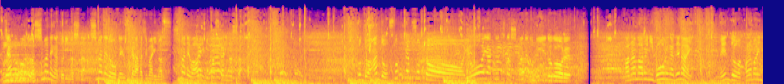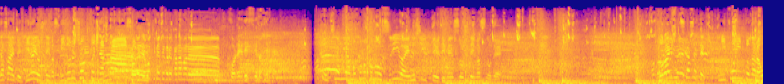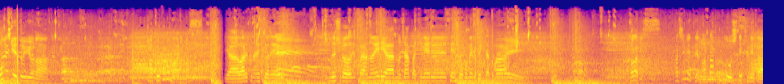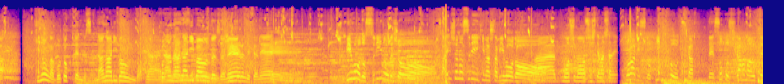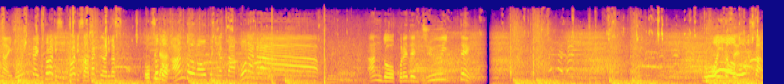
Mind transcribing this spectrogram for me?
ジャンプボールは島根が取りました。島根のオフェンスから始まります。島根はある意味助かりました。今度は安藤ストップジャンプショット。ようやく来た島根のフィールドゴール。金丸にボールが出ない。遠藤が金丸に出さないというディナイをしています。ミドルショットになった。それでも決めてくる金丸。これですよね。あと宇都宮はもともともう3は NG っていうディフェンスをしていますのでつかせて2ポイントなら OK というような、まあ、ところもあります。いやー悪くないですよね、え。むしろやっぱりあのエリアのジャンパー決める選手を褒めるべきだとー思います、はい、トラビス初めてアタックをして決めた。昨日が5得点です7リバウンド。やこの7 7リバウンドですよね。るんですよね、えービフォード3どうでしょう。最初の3行きましたビフォード。もしもししてましたね。トラビスのピックを使って外白浜打てない。もう一回トラビストラビスアタックがあります。外安藤がオープンになったコーナーから。安藤これで11点。おおゴールした日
